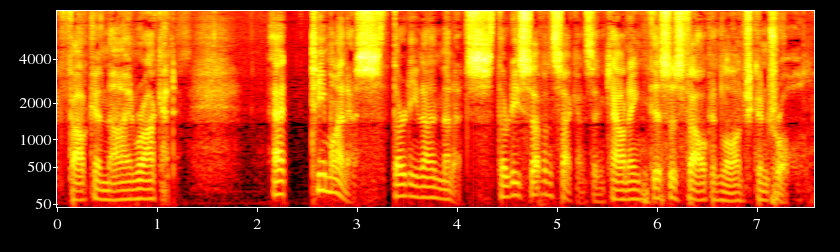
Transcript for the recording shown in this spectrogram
Falcon 9 rocket. T minus 39 minutes, 37 seconds, and counting. This is Falcon Launch Control.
